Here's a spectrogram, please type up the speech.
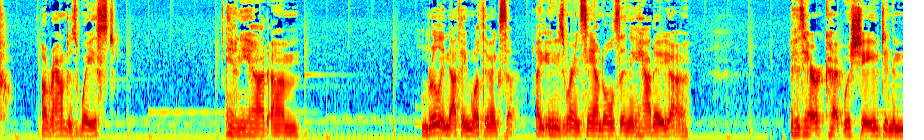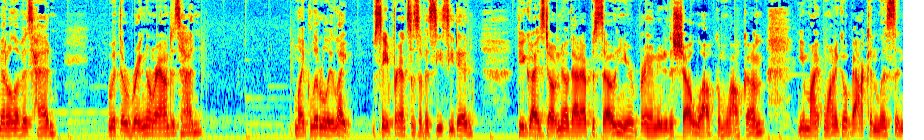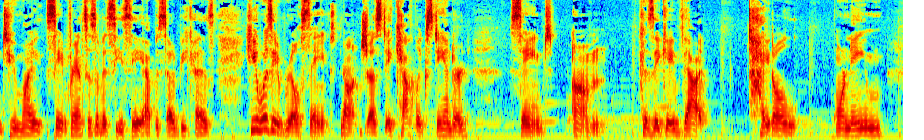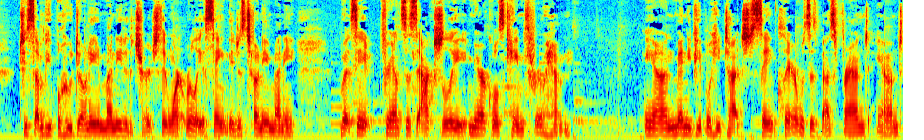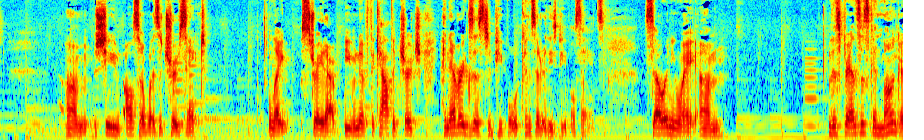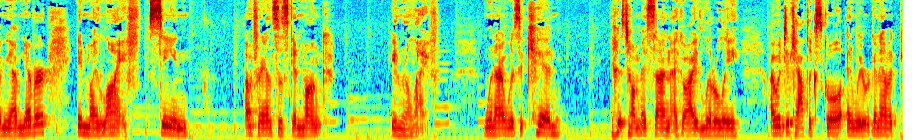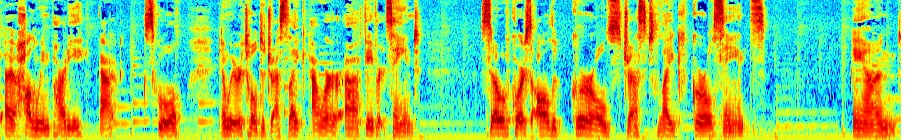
around his waist and he had um, really nothing with him except uh, he's wearing sandals, and he had a uh, his haircut was shaved in the middle of his head with a ring around his head, like literally like Saint Francis of Assisi did. If you guys don't know that episode and you're brand new to the show, welcome, welcome. You might want to go back and listen to my St. Francis of Assisi episode because he was a real saint, not just a Catholic standard saint. Because um, they gave that title or name to some people who donated money to the church. They weren't really a saint, they just donated money. But St. Francis actually, miracles came through him and many people he touched. St. Clare was his best friend, and um, she also was a true saint. Like, straight up, even if the Catholic Church had never existed, people would consider these people saints. So, anyway, um, this Franciscan monk, I mean, I've never in my life seen a Franciscan monk in real life. When I was a kid, I telling my son, I go, I literally I went to Catholic school and we were going to have a, a, Halloween party at school, and we were told to dress like our uh, favorite saint. So, of course, all the girls dressed like girl saints. And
